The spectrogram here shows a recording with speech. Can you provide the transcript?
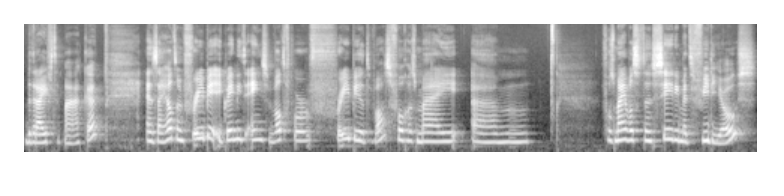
bedrijf te maken. En zij had een freebie. Ik weet niet eens wat voor freebie het was. Volgens mij, ehm, volgens mij was het een serie met video's.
